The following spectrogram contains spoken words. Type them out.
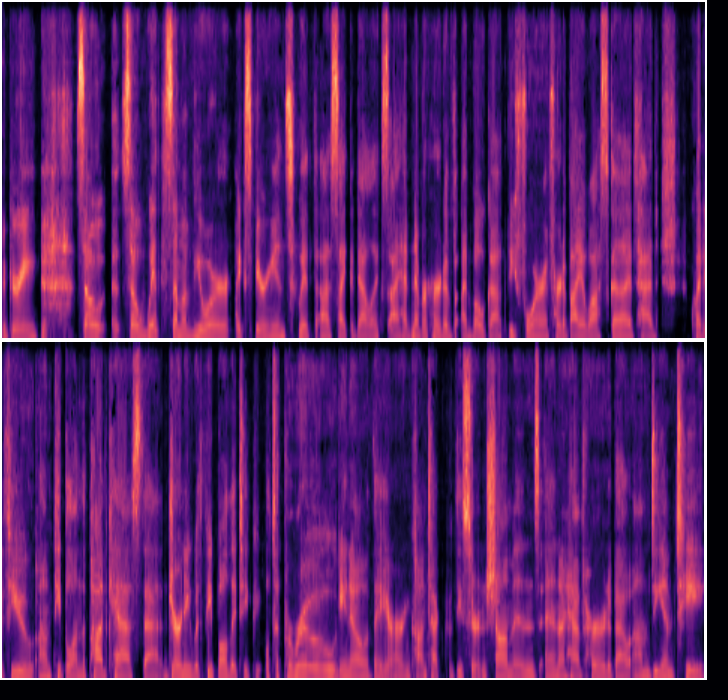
Agree. So so with some of your experience with uh, psychedelics, I had never heard of iboga before. I've heard of ayahuasca. I've had quite a few um, people on the podcast that journey with people. They take people to Peru. You know, they are in contact with these certain shamans. And I have heard about um, DMT.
